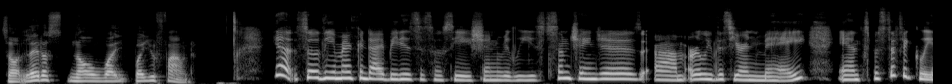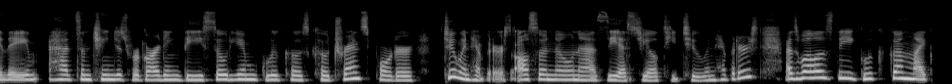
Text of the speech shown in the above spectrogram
So let us know what, what you found. Yeah, so the American Diabetes Association released some changes um, early this year in May, and specifically, they had some changes regarding the sodium glucose cotransporter 2 inhibitors, also known as the SGLT2 inhibitors, as well as the glucagon like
